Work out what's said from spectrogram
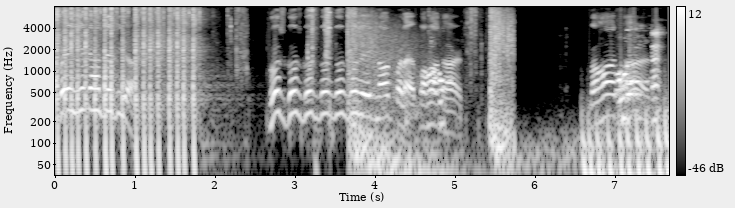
अबे ये कहाँ दे दिया? घुस घुस घुस घुस घुस घुस एक नॉक पड़ा है। बहुत हार्ड बहुत हार्ड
